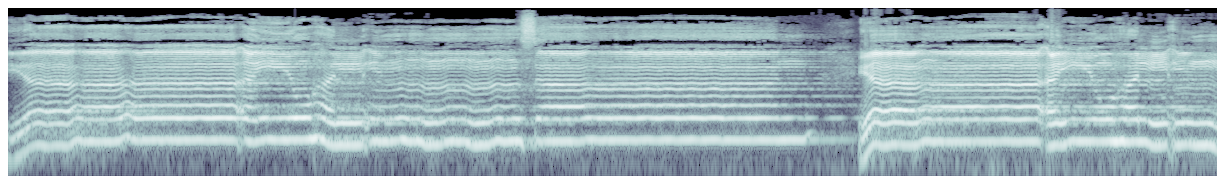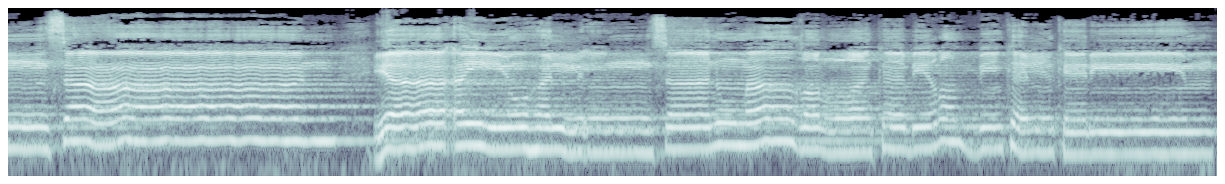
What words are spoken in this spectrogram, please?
يا أيها الإنسان يا أيها الإنسان يا أيها الإنسان ما غرك بربك الكريم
